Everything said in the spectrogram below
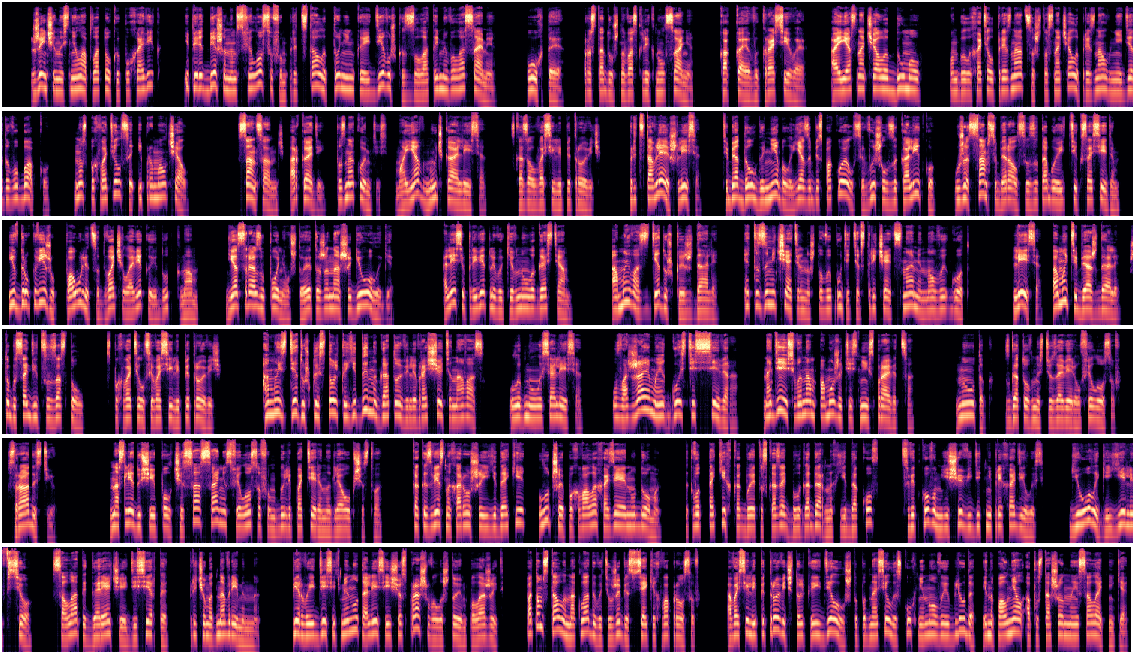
Женщина сняла платок и пуховик, и перед бешеным с философом предстала тоненькая девушка с золотыми волосами. «Ух ты!» — простодушно воскликнул Саня. «Какая вы красивая! А я сначала думал...» Он было хотел признаться, что сначала признал в ней дедову бабку, но спохватился и промолчал. «Сан Саныч, Аркадий, познакомьтесь, моя внучка Олеся», сказал Василий Петрович. «Представляешь, Леся, тебя долго не было, я забеспокоился, вышел за калитку, уже сам собирался за тобой идти к соседям, и вдруг вижу, по улице два человека идут к нам. Я сразу понял, что это же наши геологи. Олеся приветливо кивнула гостям. «А мы вас с дедушкой ждали. Это замечательно, что вы будете встречать с нами Новый год». «Леся, а мы тебя ждали, чтобы садиться за стол», — спохватился Василий Петрович. «А мы с дедушкой столько еды наготовили в расчете на вас», — улыбнулась Олеся. «Уважаемые гости с севера, надеюсь, вы нам поможете с ней справиться». «Ну так, — с готовностью заверил философ. «С радостью». На следующие полчаса Саня с философом были потеряны для общества. Как известно, хорошие едоки — лучшая похвала хозяину дома. Так вот таких, как бы это сказать, благодарных едоков Цветковым еще видеть не приходилось. Геологи ели все — салаты, горячие, десерты, причем одновременно. Первые десять минут Олеся еще спрашивала, что им положить. Потом стала накладывать уже без всяких вопросов. А Василий Петрович только и делал, что подносил из кухни новые блюда и наполнял опустошенные салатники.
